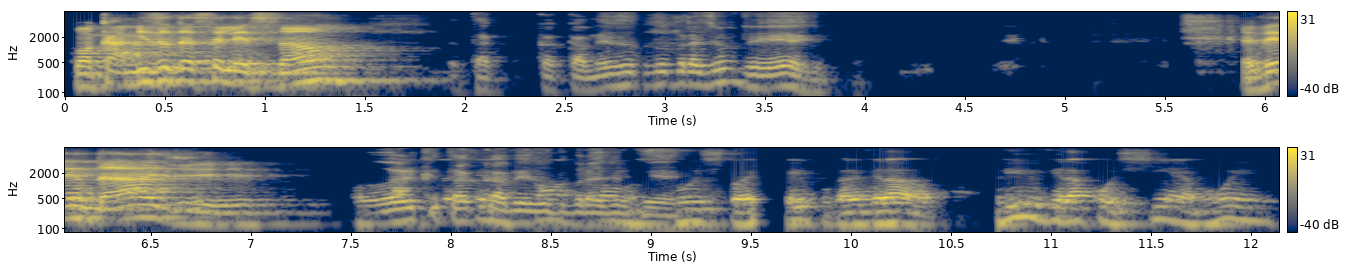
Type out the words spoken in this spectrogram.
Com a camisa da seleção. Está com a camisa do Brasil Verde. É verdade. O único que está com a camisa do Brasil Verde. Susto aí, vai virar, Plínio virar coxinha é ruim.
